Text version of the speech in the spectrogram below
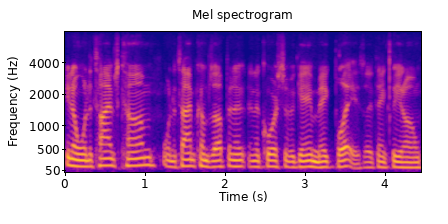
you know, when the times come, when the time comes up in, a, in the course of a game, make plays. I think you know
